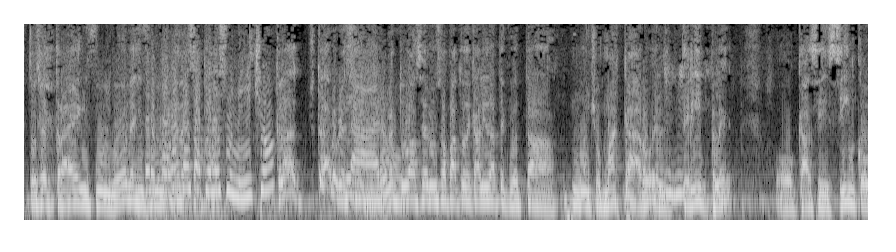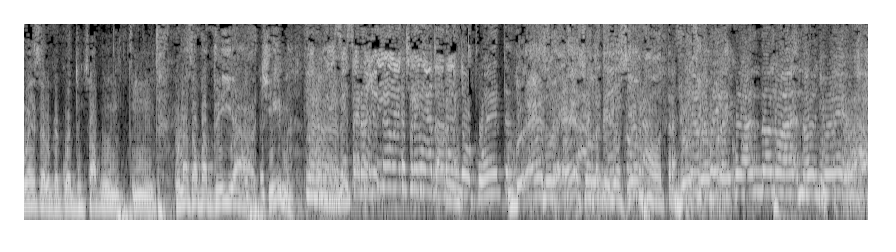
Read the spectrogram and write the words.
Entonces traen furgones y Pero furgones cada de cosa zapatos. tiene su nicho. Claro, claro que Claro. sí, porque tú hacer un zapato de calidad te cuesta mucho más caro, el triple o casi cinco veces lo que cuesta un, una zapatilla china. Pero, pero yo tengo que preguntarle. Eso, eso es lo que yo siempre, yo siempre, cuando no, no llueva.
